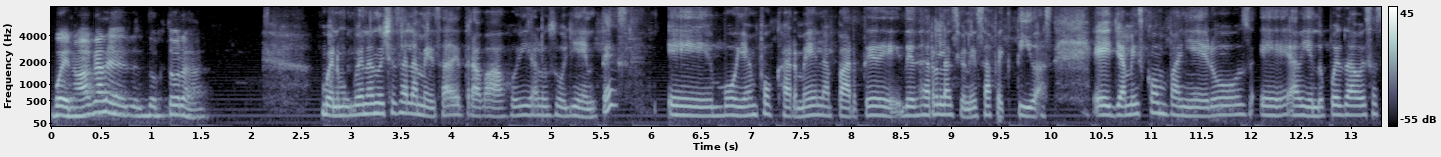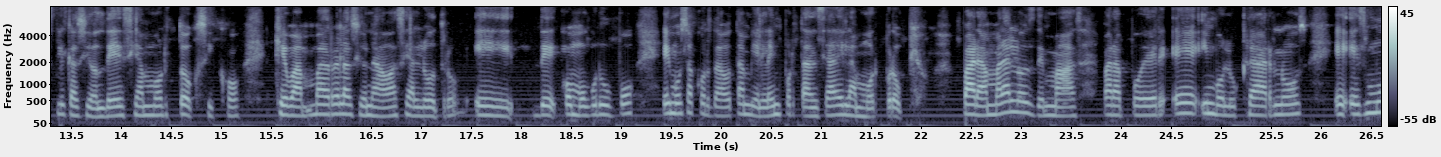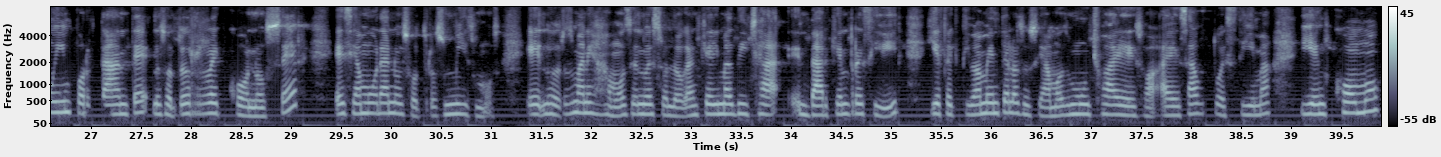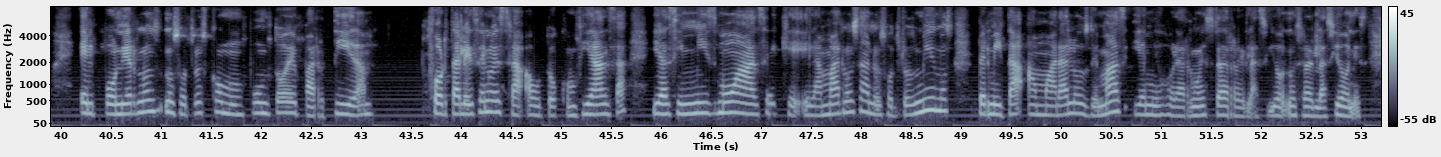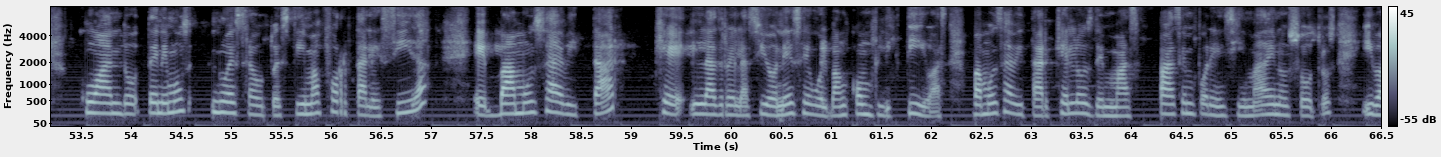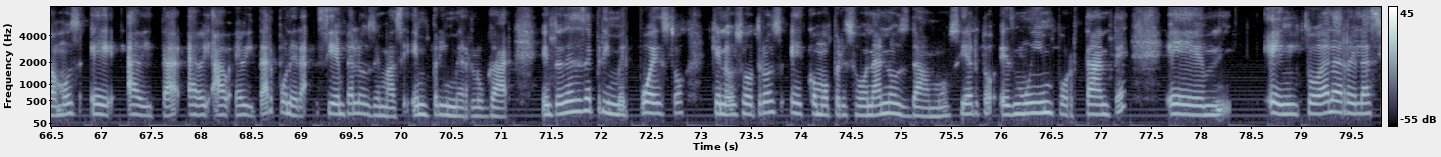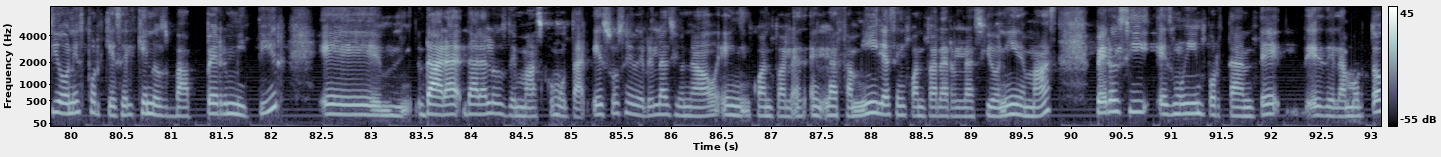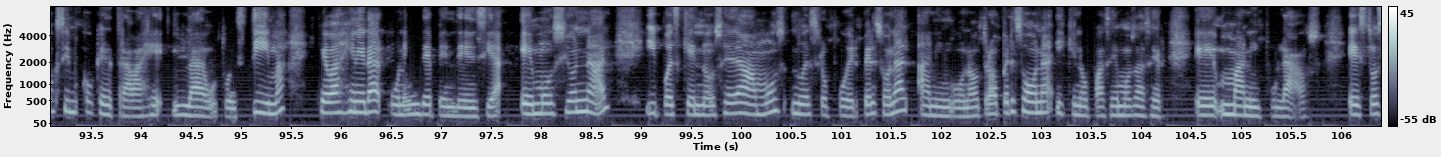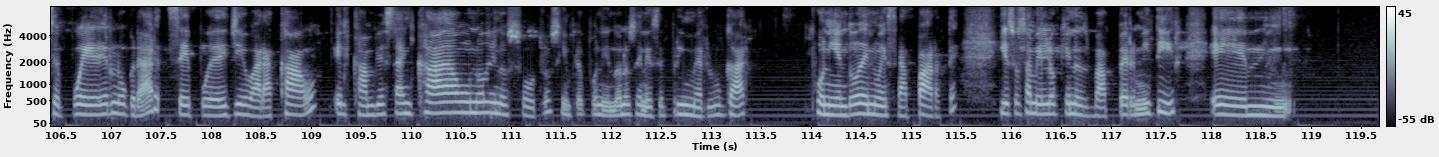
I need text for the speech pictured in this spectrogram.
Bueno, hágale, doctora. Bueno, muy buenas noches a la mesa de trabajo y a los oyentes. Eh, voy a enfocarme en la parte de, esas relaciones afectivas. Eh, ya mis compañeros, eh, habiendo pues dado esa explicación de ese amor tóxico que va más relacionado hacia el otro, de, como grupo hemos acordado también la importancia del amor propio. Para amar a los demás, para poder eh, involucrarnos, eh, es muy importante nosotros reconocer ese amor a nosotros mismos. Eh, nosotros manejamos en nuestro logan que hay más dicha en dar que en recibir y efectivamente lo asociamos mucho a eso, a esa autoestima y en cómo el ponernos nosotros como un punto de partida fortalece nuestra autoconfianza y asimismo hace que el amarnos a nosotros mismos permita amar a los demás y a mejorar nuestra relación, nuestras relaciones. Cuando tenemos nuestra autoestima fortalecida, eh, vamos a evitar que las relaciones se vuelvan conflictivas, vamos a evitar que los demás pasen por encima de nosotros y vamos eh, a, evitar, evitar poner siempre a los demás en primer lugar. Entonces ese primer puesto que nosotros eh, como persona nos damos, ¿cierto? Es muy importante. Em, en todas las relaciones porque es el que nos va a permitir em, dar, a, dar a los demás como tal. Eso se ve relacionado en cuanto a las familias, en cuanto a la relación y demás, pero sí es muy importante desde el amor tóxico que trabaje la autoestima, que va a generar una independencia emocional y pues que no cedamos nuestro poder personal a ninguna otra persona y que no pasemos a ser eh, manipulados. Esto se puede lograr, se puede llevar a cabo. El cambio está en cada uno de nosotros, siempre poniéndonos en ese primer lugar poniendo de nuestra parte y eso es también lo que nos va a permitir em,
